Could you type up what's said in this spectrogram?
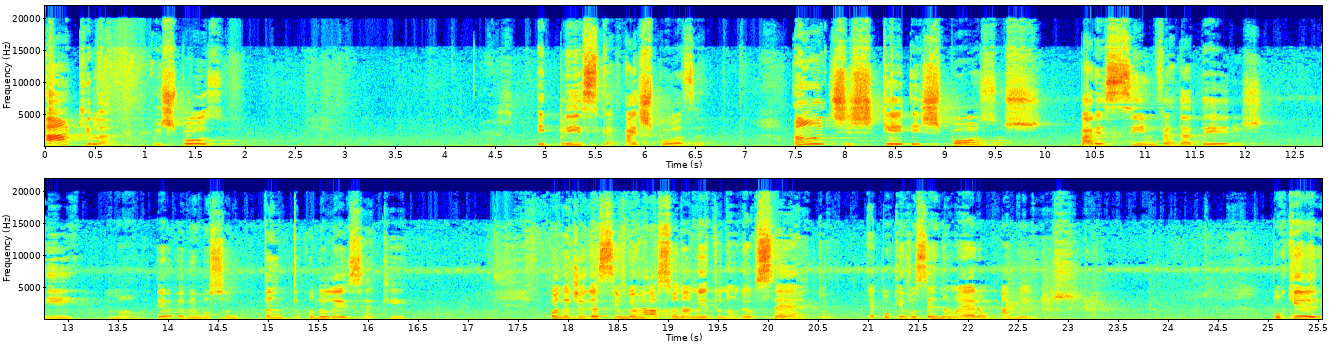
Áquila, o esposo, e Prisca, a esposa, antes que esposos, pareciam verdadeiros irmãos. Eu, eu me emociono tanto quando eu leio isso aqui. Quando eu digo assim, o meu relacionamento não deu certo, é porque vocês não eram amigos. Porque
